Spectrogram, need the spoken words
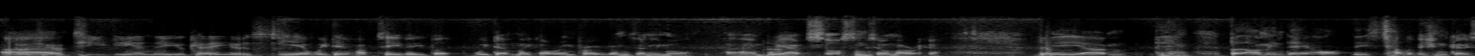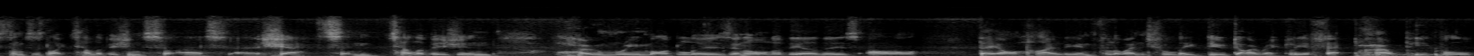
Don't you Um, have TV in the UK? Is yeah, we do have TV, but we don't make our own programs anymore. Um, we Oh. outsource them to America. The, um, but I mean, they are these television ghost hunters, like television uh, uh, chefs and television home remodelers, and all of the others are. They are highly influential. They do directly affect how people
